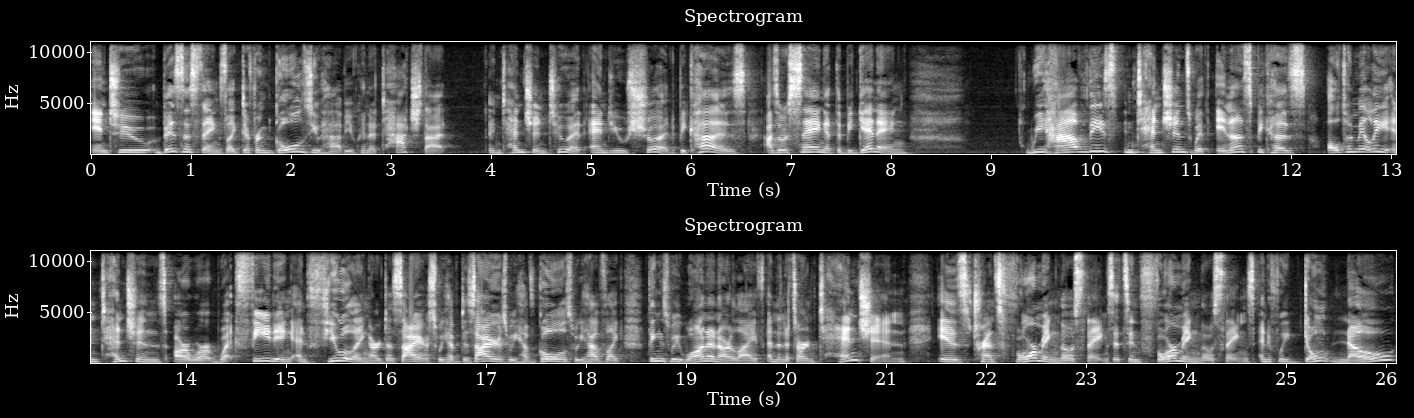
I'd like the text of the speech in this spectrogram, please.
into business things like different goals you have. You can attach that intention to it, and you should, because as I was saying at the beginning, we have these intentions within us because ultimately intentions are what feeding and fueling our desires. We have desires, we have goals, we have like things we want in our life, and then it's our intention is transforming those things. It's informing those things. And if we don't know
